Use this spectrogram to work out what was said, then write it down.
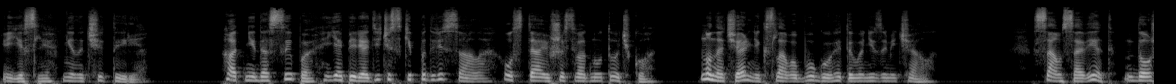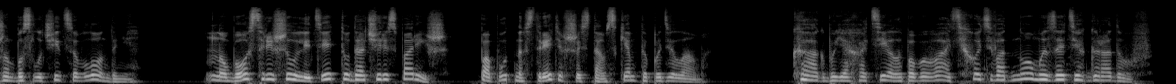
если не на четыре. От недосыпа я периодически подвисала, уставившись в одну точку, но начальник, слава богу, этого не замечал. Сам совет должен был случиться в Лондоне, но босс решил лететь туда через Париж, попутно встретившись там с кем-то по делам. Как бы я хотела побывать хоть в одном из этих городов,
